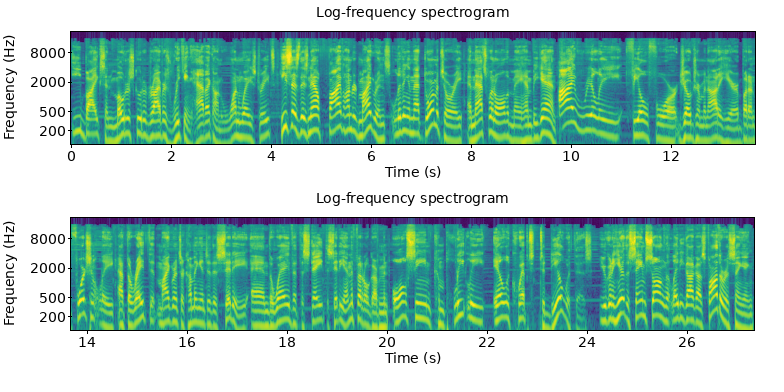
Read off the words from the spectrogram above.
e bikes and motor scooter drivers wreaking havoc on one way streets. He says there's now 500 migrants living in that dormitory, and that's when all the mayhem began. I really feel for Joe Germanotta here, but unfortunately, at the rate that migrants are coming into this city and the way that the state, the city, and the federal government all seem completely ill equipped to deal with this, you're going to hear the same song that Lady Gaga's father is singing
